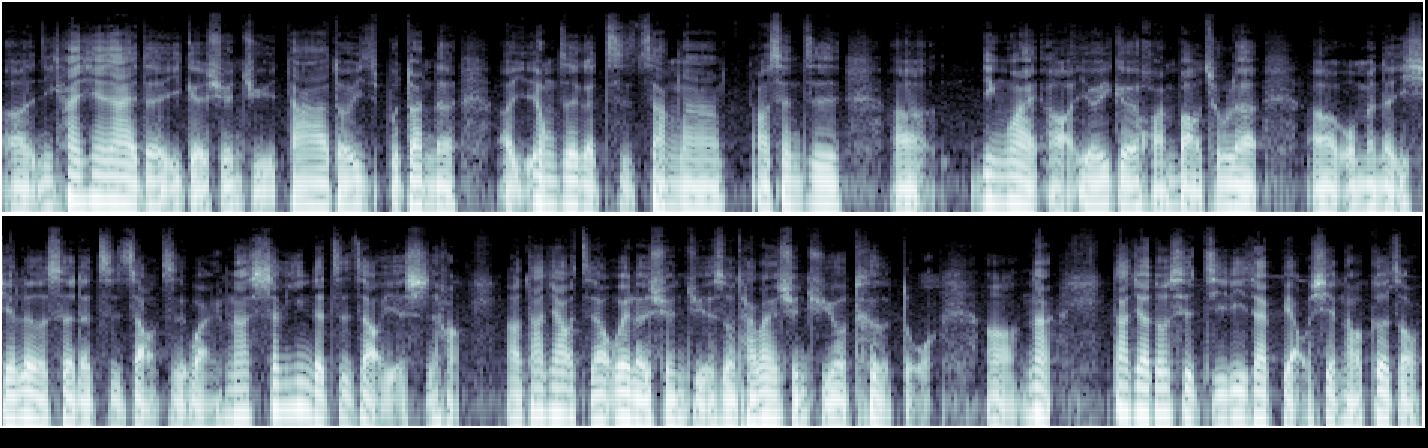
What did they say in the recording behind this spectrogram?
呃，你看现在的一个选举，大家都一直不断的呃用这个纸张啦啊，甚至呃。另外啊，有一个环保，除了呃我们的一些垃圾的制造之外，那声音的制造也是哈啊，大家只要为了选举的时候，台湾选举又特多哦，那大家都是极力在表现，然后各种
